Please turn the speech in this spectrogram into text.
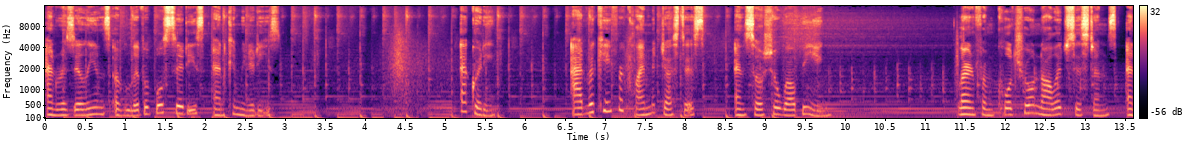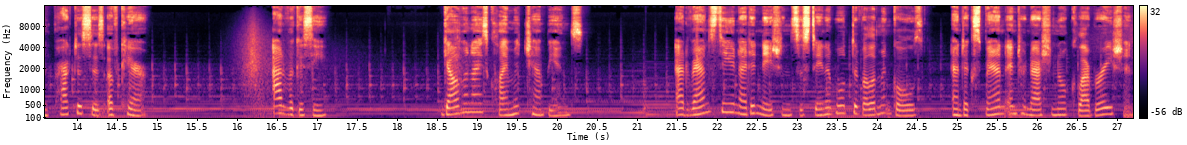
and resilience of livable cities and communities. Equity advocate for climate justice and social well being. Learn from cultural knowledge systems and practices of care. Advocacy Galvanize climate champions. Advance the United Nations Sustainable Development Goals and expand international collaboration.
